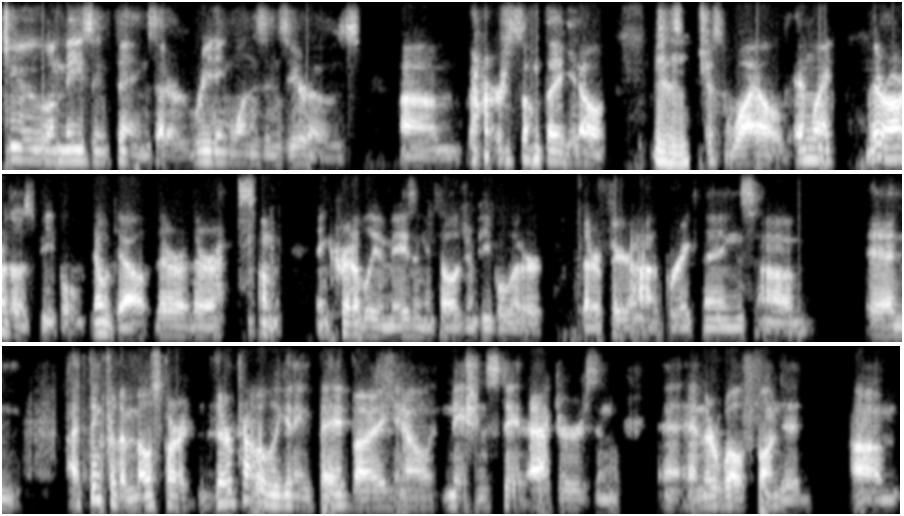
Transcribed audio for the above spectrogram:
do amazing things that are reading ones and zeros um, or something, you know, just Mhm. just wild. And like there are those people, no doubt. There there are some incredibly amazing, intelligent people that are that are figuring out how to break things. Um, and I think for the most part, they're probably getting paid by you know nation state actors and and, and they're well funded. Um,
